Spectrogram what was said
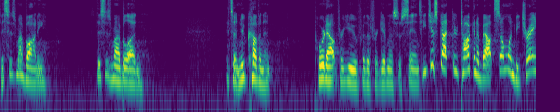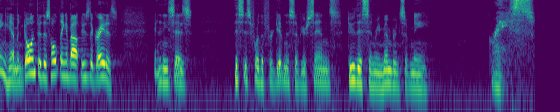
This is my body. This is my blood. It's a new covenant poured out for you for the forgiveness of sins. He just got through talking about someone betraying him and going through this whole thing about who's the greatest. And then he says, this is for the forgiveness of your sins. Do this in remembrance of me. Grace.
